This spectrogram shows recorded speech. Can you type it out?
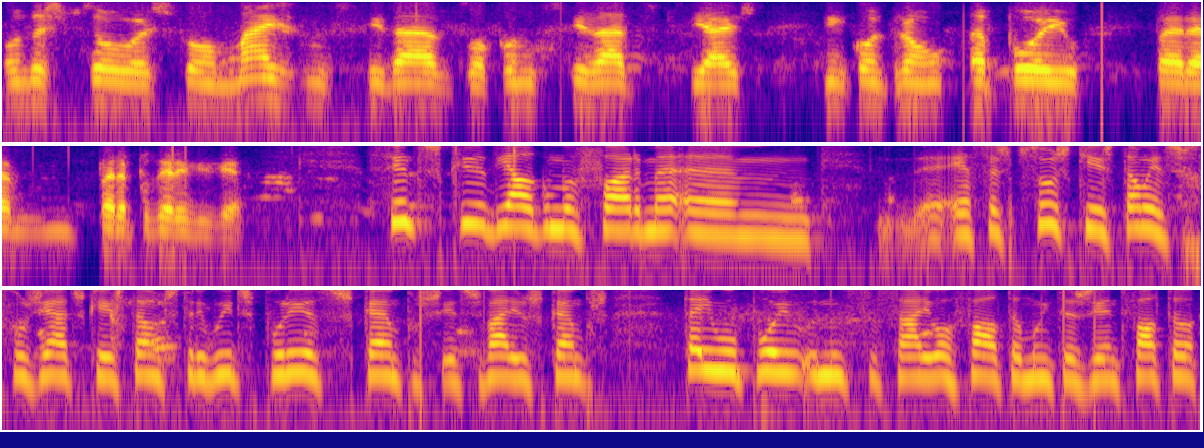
onde as pessoas com mais necessidades ou com necessidades especiais encontram apoio para, para poderem viver. Sentes que, de alguma forma, hum, essas pessoas que estão, esses refugiados que estão distribuídos por esses campos, esses vários campos, têm o apoio necessário ou falta muita gente? Falta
